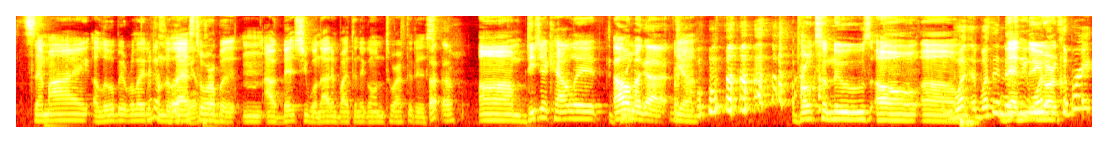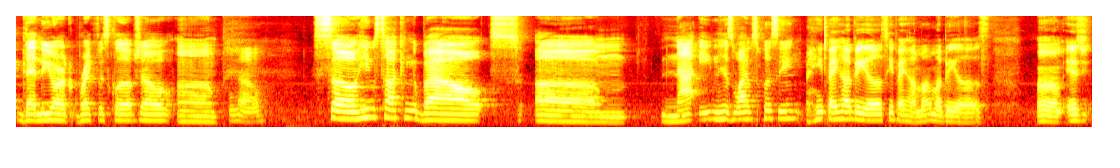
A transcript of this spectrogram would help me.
semi a little bit related from the last Beyonce. tour, but mm, I bet she will not invite the nigga on the tour after this. Uh-oh. Um, DJ Khaled. Oh my god. Yeah. broke some news on um What was it? that News we New York to break? that New York Breakfast Club show. Um, No. So he was talking about um not eating his wife's pussy. He pay her bills. He pay her mama bills. Um, is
